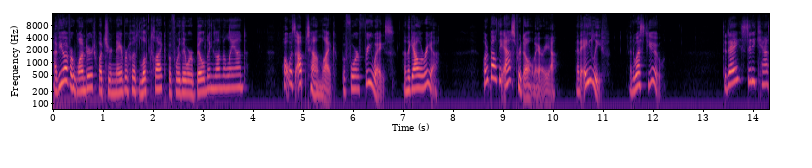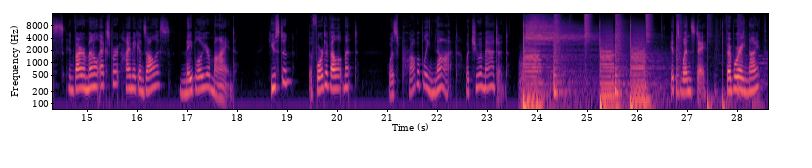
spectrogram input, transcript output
Have you ever wondered what your neighborhood looked like before there were buildings on the land? What was Uptown like before freeways and the Galleria? What about the Astrodome area and Alief and West U? Today, CityCast's environmental expert Jaime Gonzales may blow your mind. Houston, before development, was probably not what you imagined. It's Wednesday, February 9th,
